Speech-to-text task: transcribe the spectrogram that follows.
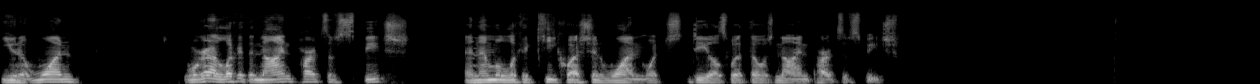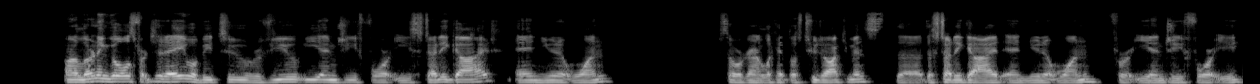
Unit 1. We're going to look at the nine parts of speech, and then we'll look at key question one, which deals with those nine parts of speech. Our learning goals for today will be to review ENG4E study guide and Unit 1. So we're going to look at those two documents, the, the study guide and unit one for ENG 4E.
